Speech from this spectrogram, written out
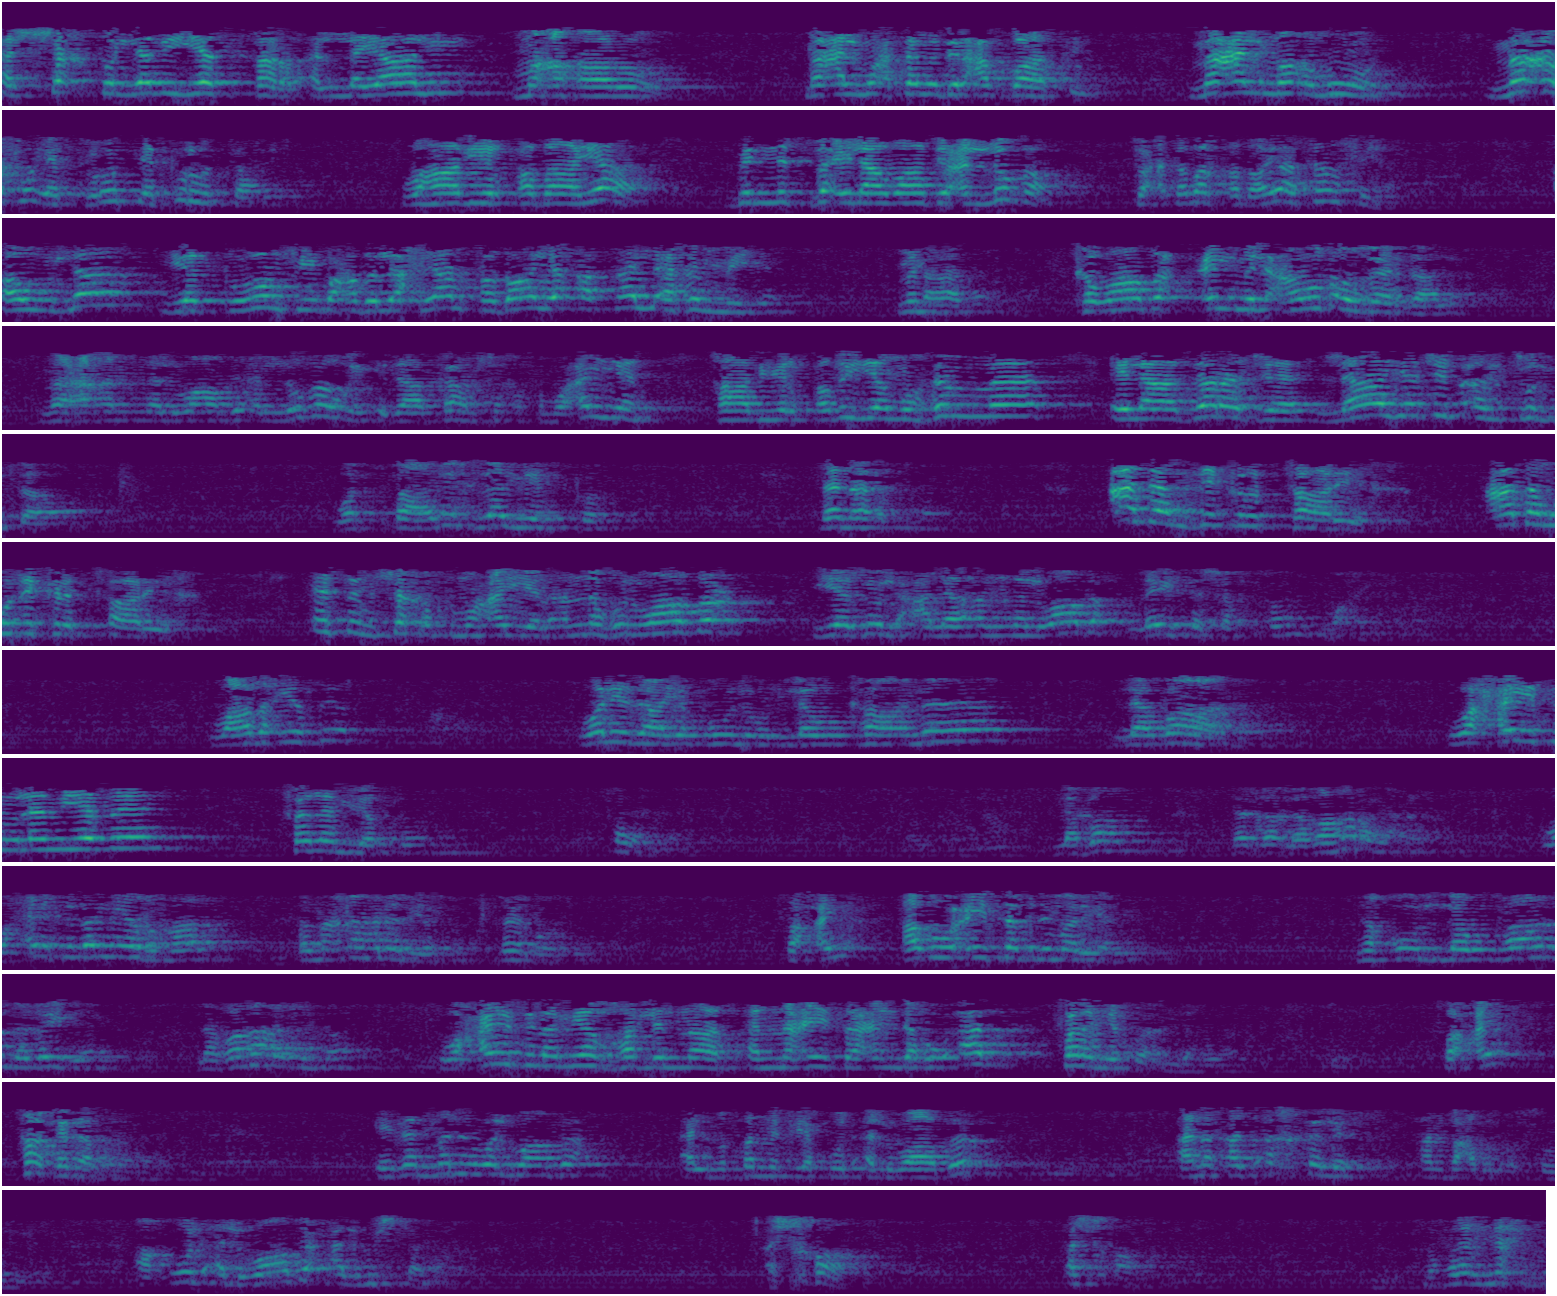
الشخص الذي يسهر الليالي مع هارون. مع المعتمد العباسي مع المأمون مع يذكرون يذكره التاريخ. وهذه القضايا بالنسبة إلى واضع اللغة تعتبر قضايا تافهة. أو لا يذكرون في بعض الأحيان قضايا أقل أهمية من هذا كواضع علم العروض أو غير ذلك. مع أن الواضع اللغوي إذا كان شخص معين هذه القضية مهمة إلى درجة لا يجب أن تنسى. والتاريخ لم يذكر. لنا اسمه. عدم ذكر التاريخ عدم ذكر التاريخ. اسم شخص معين أنه الواضع يدل على أن الواضع ليس شخصا معين. واضح يصير؟ ولذا يقولون لو كان لبان وحيث لم يبن فلم يكن. لبان. لظهر. يعني وحيث لم يظهر فمعناها لم يكن غير موجود صحيح؟ أبو عيسى بن مريم. نقول لو كان لبين لظهر للناس وحيث لم يظهر للناس أن عيسى عنده أب فلم يكن عنده أب. صحيح؟ هكذا إذا من هو الواضع؟ المصنف يقول الواضع. أنا قد أختلف عن بعض الأصوليين. أقول الواضع المجتمع. أشخاص. أشخاص. مثلا نحن.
